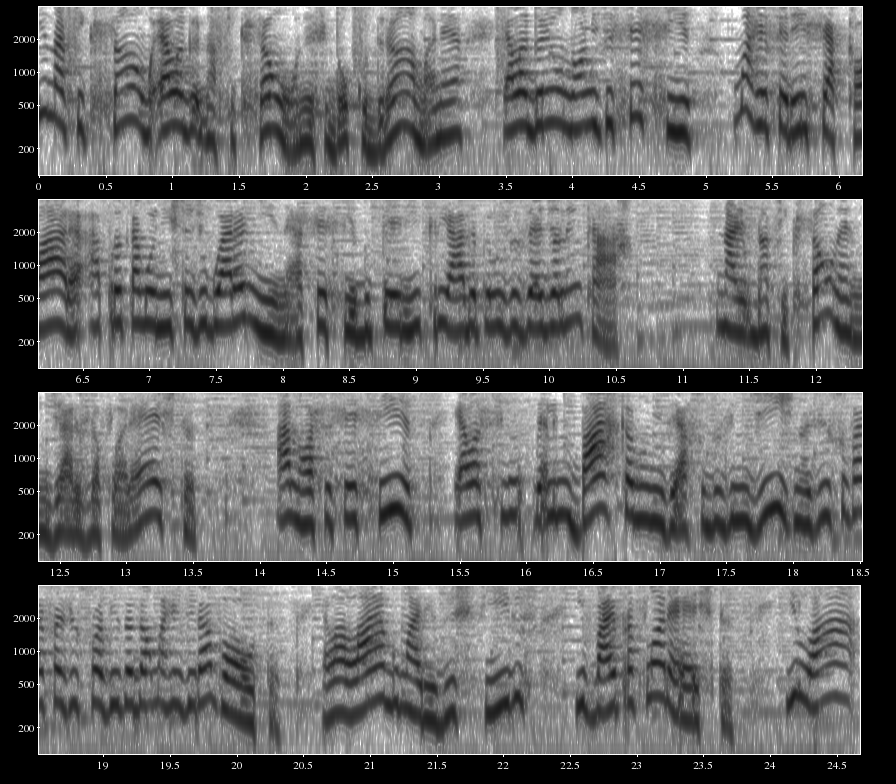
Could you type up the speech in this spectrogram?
E na ficção, ela na ficção, ou nesse docudrama, né, ela ganha o nome de Ceci, uma referência clara à protagonista de Guarani, né, a Ceci do Peri, criada pelo José de Alencar. Na, na ficção, né, no Diários da Floresta, a nossa Ceci, ela, se, ela embarca no universo dos indígenas e isso vai fazer sua vida dar uma reviravolta. Ela larga o marido e os filhos e vai para a floresta. E lá,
